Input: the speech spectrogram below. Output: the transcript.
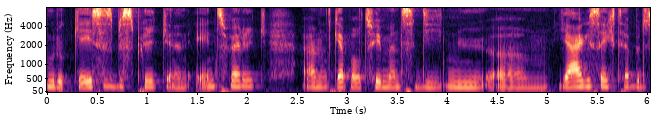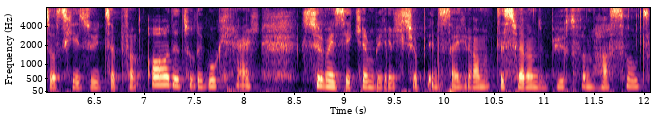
moet ook cases bespreken en eindwerk. Um, ik heb al twee mensen die nu um, ja gezegd hebben. Dus als jij zoiets hebt van, oh, dit wil ik ook graag, stuur mij zeker een berichtje op Instagram. Het is wel in de buurt van Hasselt,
